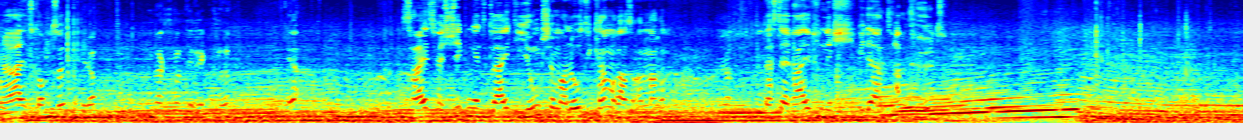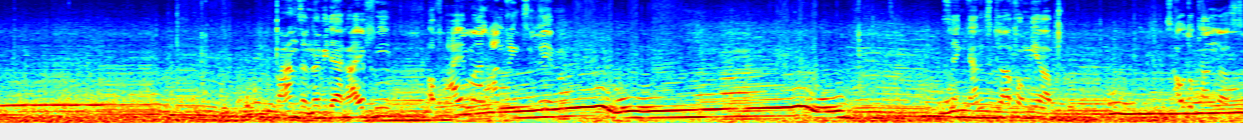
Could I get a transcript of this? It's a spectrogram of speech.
Na, jetzt kommt sie. Ja, merkt man direkt, ne? Ja. Das heißt, wir schicken jetzt gleich die Jungs schon mal los, die Kameras anmachen, Ja. dass der Reifen nicht wieder abkühlt. Wahnsinn, ne? wie der Reifen auf einmal anfängt zu leben. Das hängt ganz klar von mir ab. Das Auto kann das.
